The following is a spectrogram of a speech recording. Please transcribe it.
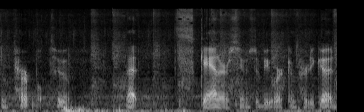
Some purple too. That scanner seems to be working pretty good.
